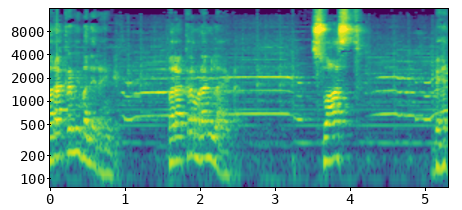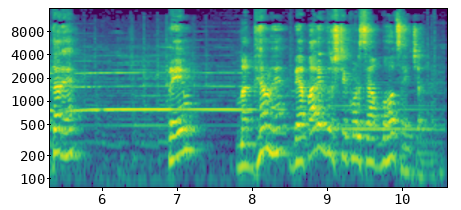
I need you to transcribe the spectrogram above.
पराक्रमी बने रहेंगे। पराक्रम रंग लाएगा। स्वास्थ्य बेहतर है। प्रेम मध्यम है। व्यापारिक दृष्टिकोण से आप बहुत सही चल रहे हैं।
